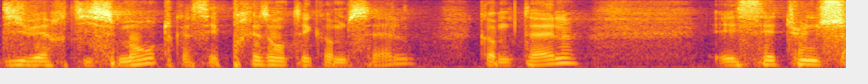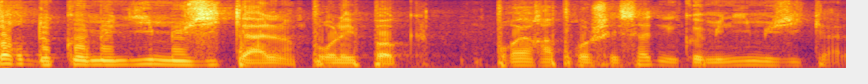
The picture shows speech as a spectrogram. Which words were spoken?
divertissement, en tout cas c'est présenté comme, comme tel, et c'est une sorte de comédie musicale pour l'époque. On pourrait rapprocher ça d'une comédie musicale.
